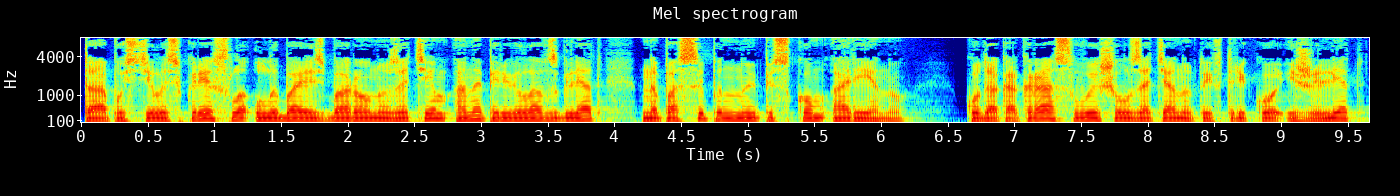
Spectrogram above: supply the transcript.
Та опустилась в кресло, улыбаясь барону, затем она перевела взгляд на посыпанную песком арену, куда как раз вышел затянутый в трико и жилет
